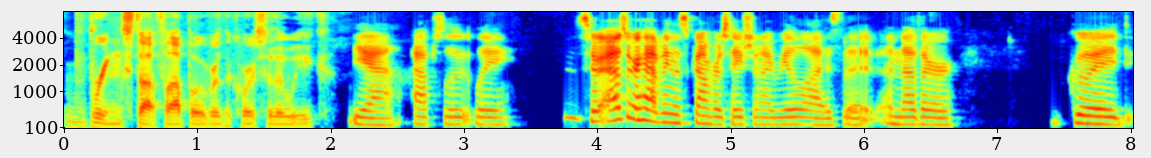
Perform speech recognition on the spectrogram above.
bring stuff up over the course of the week Yeah, absolutely. So as we're having this conversation, I realize that another good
